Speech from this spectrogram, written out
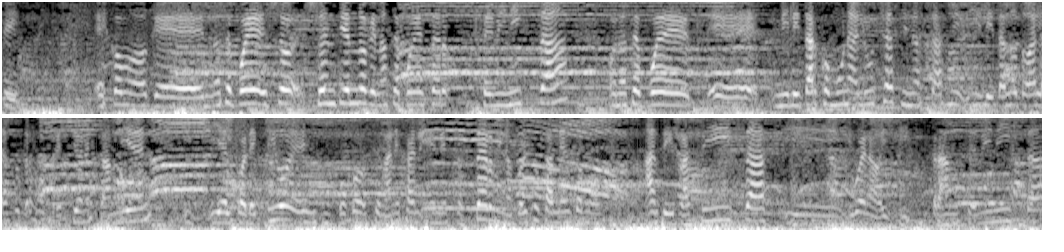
Sí. Es como que no puede, yo, yo entiendo que no se puede ser feminista o no se puede eh, militar como una lucha si no estás militando todas las otras opresiones también y, el colectivo es un poco se maneja en, esos términos, por eso también somos antirracistas y, bueno, y, transfeministas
